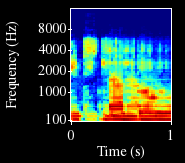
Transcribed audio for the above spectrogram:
It's done.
